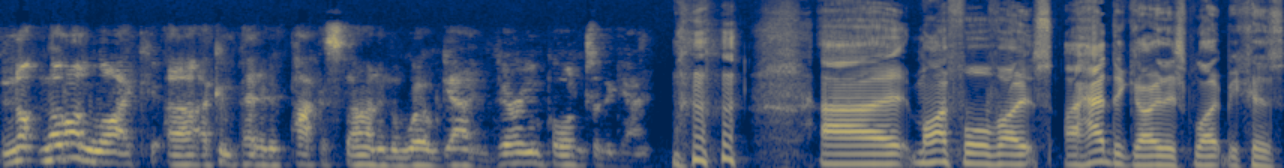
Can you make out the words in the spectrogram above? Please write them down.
Not not unlike uh, a competitive Pakistan in the world game. Very important to the game. Uh, my four votes. I had to go this bloke because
